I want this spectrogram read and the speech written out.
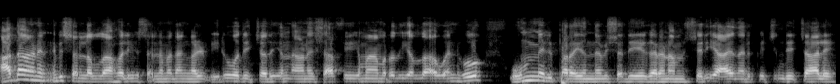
അതാണ് നബി സല്ലാഹു അലൈഹി വസ്ലമ തങ്ങൾ വിരോധിച്ചത് എന്നാണ് ഷാഫി ഇമാം അൻഹു ഉമ്മിൽ പറയുന്ന വിശദീകരണം ശരിയായ നിലയ്ക്ക് ചിന്തിച്ചാൽ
